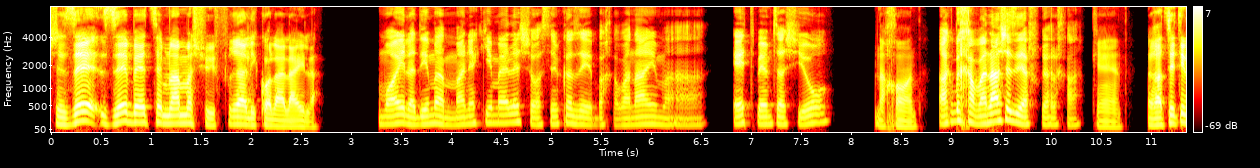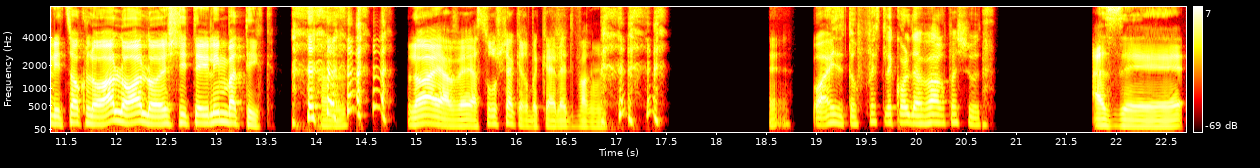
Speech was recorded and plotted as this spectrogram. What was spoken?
שזה זה בעצם למה שהוא הפריע לי כל הלילה. כמו הילדים המניאקים האלה שעושים כזה בכוונה עם העט באמצע השיעור. נכון, רק בכוונה שזה יפריע לך. כן. רציתי לצעוק לו, הלו, הלו, יש לי תהילים בתיק. לא היה, ואסור שקר בכאלה דברים. וואי, זה תופס לכל דבר פשוט. אז uh,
